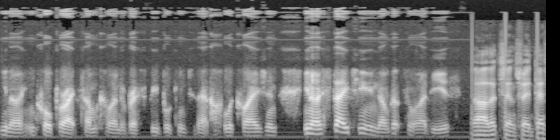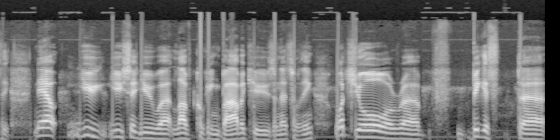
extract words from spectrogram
you know, incorporate some kind of recipe book into that whole equation. You know, stay tuned. I've got some ideas. Oh, that sounds fantastic. Now, you you said you uh, love cooking barbecues and that sort of thing. What's your uh, f- biggest uh,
